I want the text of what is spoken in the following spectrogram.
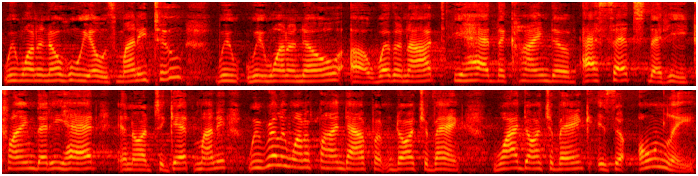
We want to know who he owes money to. We, we want to know uh, whether or not he had the kind of assets that he claimed that he had in order to get money. We really want to find out from Deutsche Bank why Deutsche Bank is the only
